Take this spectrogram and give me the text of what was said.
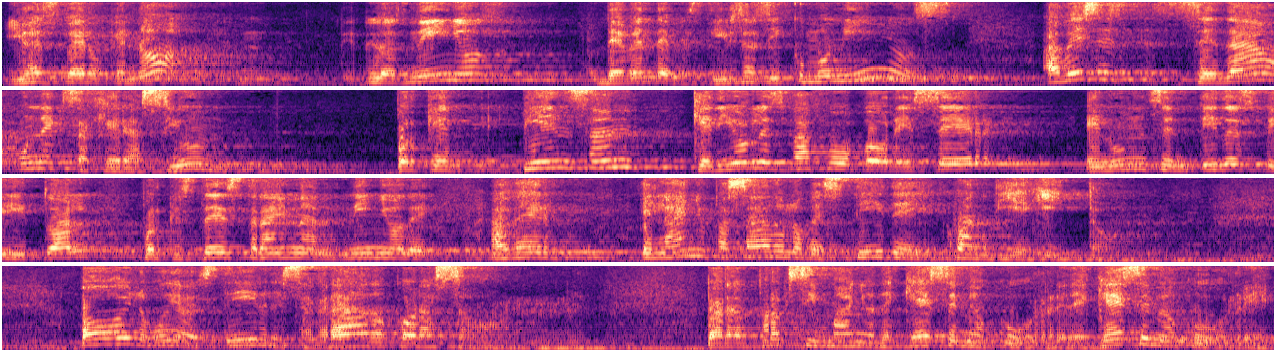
yo espero que no. Los niños deben de vestirse así como niños. A veces se da una exageración, porque piensan que Dios les va a favorecer en un sentido espiritual porque ustedes traen al niño de, a ver, el año pasado lo vestí de Juan Dieguito, hoy lo voy a vestir de Sagrado Corazón. Para el próximo año, ¿de qué se me ocurre? ¿De qué se me ocurre?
